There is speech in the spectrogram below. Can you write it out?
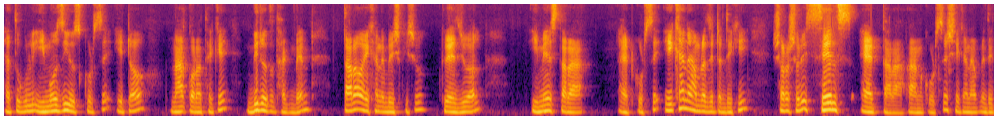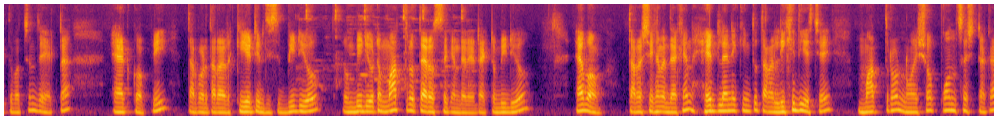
এতগুলো ইমোজি ইউজ করছে, এটাও না করা থেকে বিরত থাকবেন। তারাও এখানে বেশ কিছু গ্র্যাজুয়াল ইমেজ তারা অ্যাড করছে। এখানে আমরা যেটা দেখি, সরাসরি সেলস অ্যাড তারা রান করছে। সেখানে আপনি দেখতে পাচ্ছেন যে একটা অ্যাড কপি তারপরে তারা ক্রিয়েটিভ দিচ্ছে ভিডিও এবং ভিডিওটা মাত্র তেরো সেকেন্ডের এটা একটা ভিডিও এবং তারা সেখানে দেখেন হেডলাইনে কিন্তু তারা লিখে দিয়েছে, মাত্র নয়শো পঞ্চাশ টাকা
